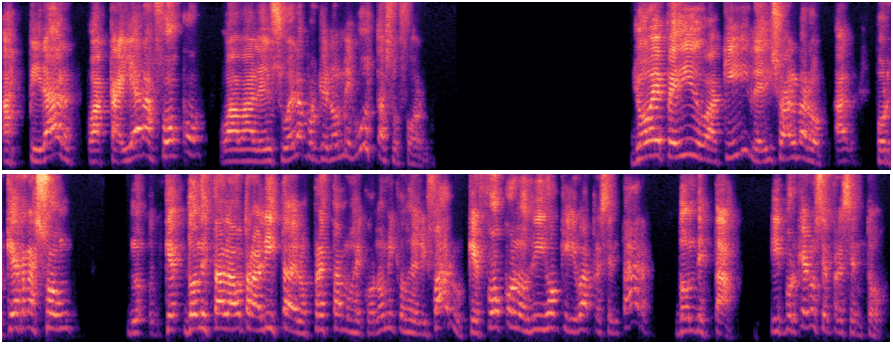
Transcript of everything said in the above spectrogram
aspirar o a callar a Foco o a Valenzuela porque no me gusta su forma. Yo he pedido aquí, le he dicho a Álvaro, ¿por qué razón? ¿Dónde está la otra lista de los préstamos económicos del IFARU? Que Foco nos dijo que iba a presentar. ¿Dónde está? ¿Y por qué no se presentó?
